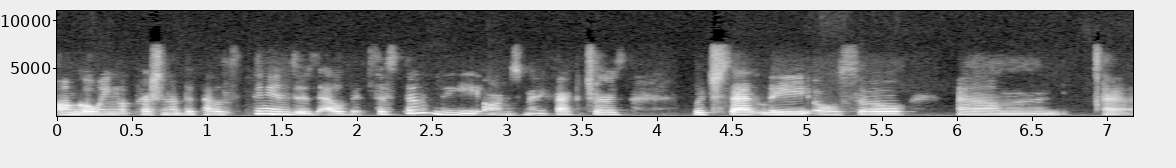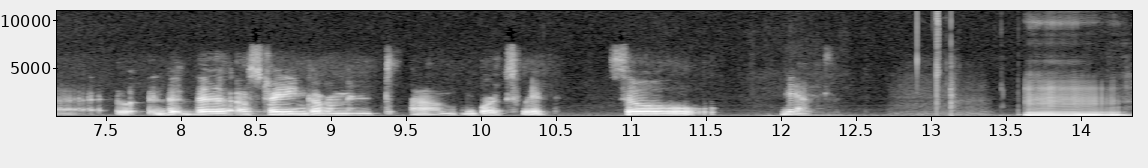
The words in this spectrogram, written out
ongoing oppression of the Palestinians is Elbit System, the arms manufacturers, which sadly also um, uh, the, the, Australian government um, works with. So, yeah. Mm,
